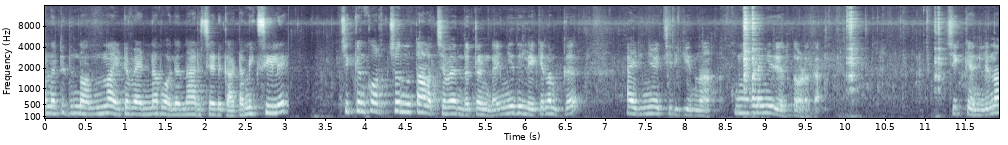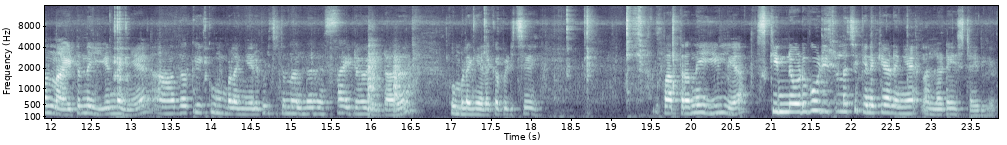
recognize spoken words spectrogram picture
എന്നിട്ട് ഇത് നന്നായിട്ട് വെണ്ണ പോലെ ഒന്ന് അരച്ചെടുക്കാം കേട്ടോ മിക്സിയിൽ ചിക്കൻ കുറച്ചൊന്ന് തിളച്ച് വെന്തിട്ടുണ്ട്. ഇനി ഇതിലേക്ക് നമുക്ക് അരിഞ്ഞു വെച്ചിരിക്കുന്ന കുമ്പളങ്ങ ചേർത്ത് കൊടുക്കാം. ചിക്കനിൽ നന്നായിട്ട് നെയ്യുണ്ടെങ്കിൽ അതൊക്കെ ഈ കുമ്പളങ്ങയിൽ പിടിച്ചിട്ട് നല്ല രസമായിട്ട് വരും അത്. കുമ്പളങ്ങയിലൊക്കെ പിടിച്ച്. ഇപ്പം അത്ര നെയ്യില്ല. സ്കിന്നോട് കൂടിയിട്ടുള്ള ചിക്കനൊക്കെ ആണെങ്കിൽ നല്ല ടേസ്റ്റ് ആയിരിക്കും.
